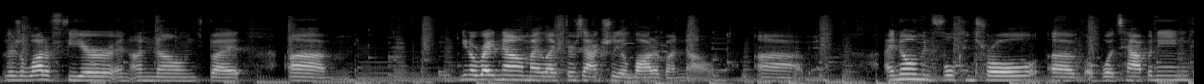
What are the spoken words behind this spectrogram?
there's a lot of fear and unknowns, but, um, you know, right now in my life, there's actually a lot of unknown. Um, I know I'm in full control of, of what's happening,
